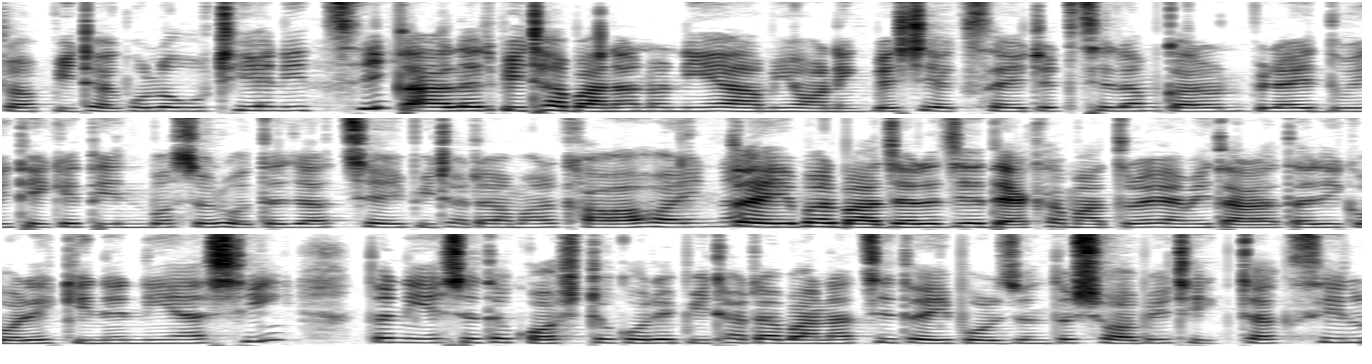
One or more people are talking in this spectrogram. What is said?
সব পিঠাগুলো উঠিয়ে নিচ্ছি। তালের পিঠা বানানো নিয়ে আমি অনেক বেশি এক্সাইটেড ছিলাম, কারণ প্রায় দুই থেকে তিন বছর হতে যাচ্ছে এই পিঠাটা আমার খাওয়া হয় না। তো এবার বাজারে যে দেখা মাত্রই আমি তাড়াতাড়ি করে কিনে নিয়ে আসি। তো নিয়ে এসে তো কষ্ট করে পিঠাটা বানাচ্ছি, তো এই পর্যন্ত সবই ঠিকঠাক ছিল।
